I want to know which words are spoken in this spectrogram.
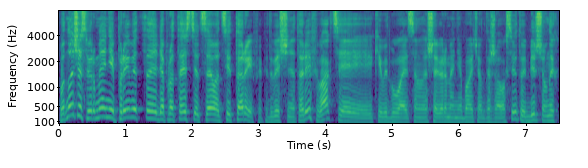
Водночас в Вірменії привід для протестів це оці тарифи, підвищення тарифів, акції, які відбуваються не лише в Вірменії, а в багатьох державах світу. І більше в них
